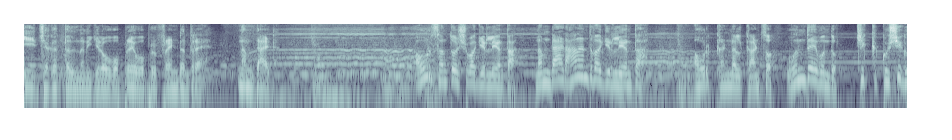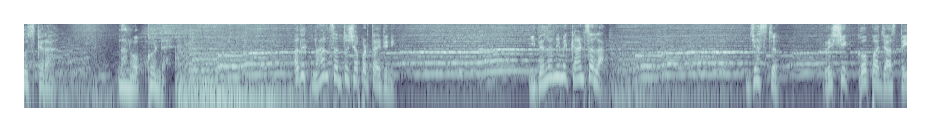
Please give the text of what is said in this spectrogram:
ಈ ಜಗತ್ತಲ್ಲಿ ನನಗಿರೋ ಒಬ್ಬರೇ ಒಬ್ರು ಫ್ರೆಂಡ್ ಅಂದ್ರೆ ನಮ್ ಡ್ಯಾಡ್ ಅವ್ರು ಸಂತೋಷವಾಗಿರ್ಲಿ ಅಂತ, ನಮ್ ಡ್ಯಾಡ್ ಆನಂದವಾಗಿರ್ಲಿ ಅಂತ. ಅವ್ರ ಕಣ್ಣಲ್ಲಿ ಕಾಣಿಸೋ ಒಂದೇ ಒಂದು ಚಿಕ್ಕ ಖುಷಿಗೋಸ್ಕರ ನಾನು ಒಪ್ಕೊಂಡೆ. ಅದಕ್ಕೆ ನಾನು ಸಂತೋಷ ಪಡ್ತಾ ಇದ್ದೀನಿ. ಇದೆಲ್ಲ ನಿಮಗೆ ಕಾಣಿಸಲ್ಲ. ಜಸ್ಟ್ ರಿಷಿ ಕೋಪ ಜಾಸ್ತಿ,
